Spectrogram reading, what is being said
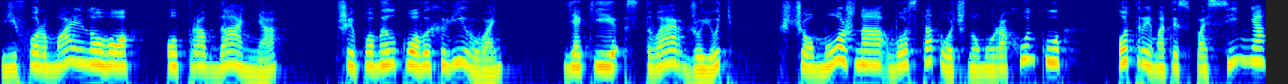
і формального оправдання чи помилкових вірувань, які стверджують, що можна в остаточному рахунку отримати спасіння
